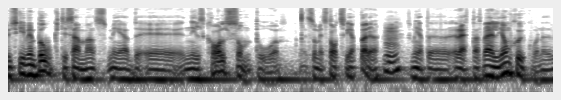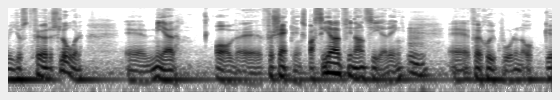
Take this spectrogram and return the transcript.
har skrivit en bok tillsammans med eh, Nils Karlsson på, som är statsvetare Mm. som heter Rätt att välja om sjukvården där vi just föreslår eh, mer av eh, försäkringsbaserad finansiering Mm. eh, för sjukvården och eh,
